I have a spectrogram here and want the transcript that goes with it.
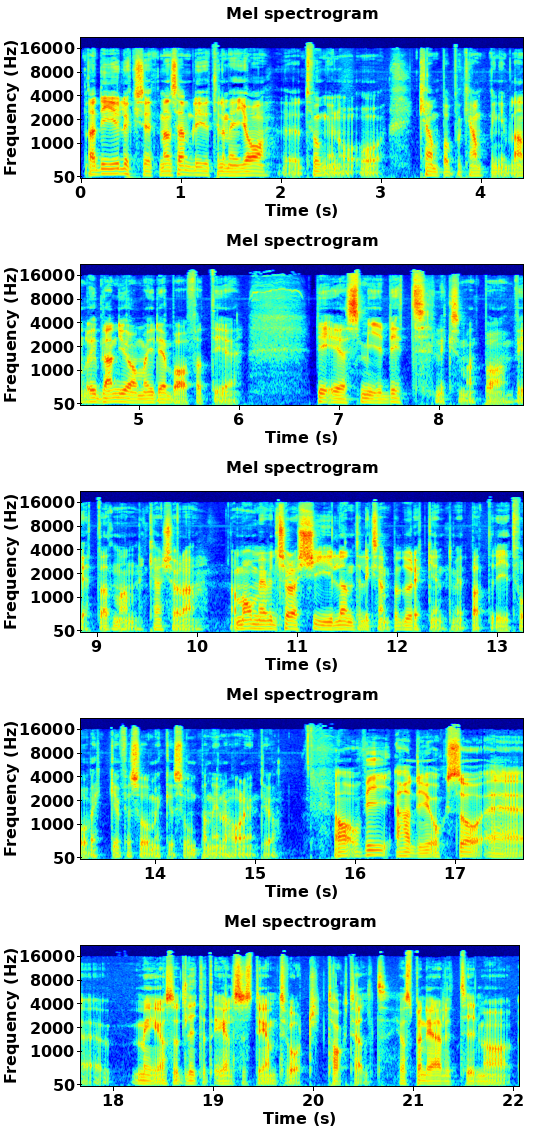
Ja, det är ju lyxigt, men sen blir ju till och med jag eh, tvungen att, att campa på camping ibland. Och ibland gör man ju det bara för att det, det är smidigt, liksom att bara veta att man kan köra. Ja, men om jag vill köra kylen till exempel, då räcker inte mitt batteri i två veckor, för så mycket solpaneler har inte jag. Ja, och vi hade ju också eh, med oss ett litet elsystem till vårt taktält. Jag spenderade lite tid med att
